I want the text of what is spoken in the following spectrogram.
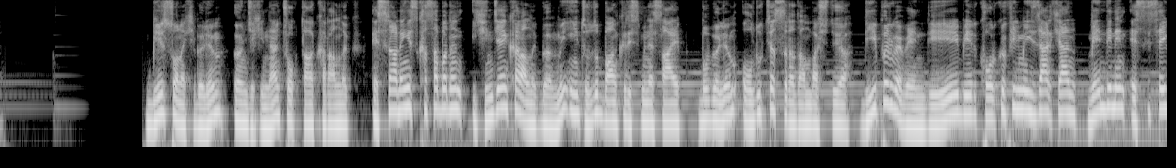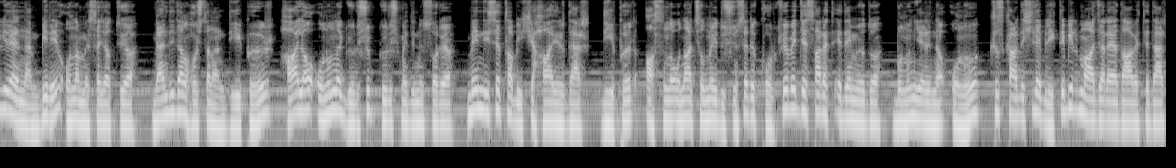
Bir sonraki bölüm öncekinden çok daha karanlık. Esrarengiz kasabanın ikinci en karanlık bölümü Into the Bunker ismine sahip. Bu bölüm oldukça sıradan başlıyor. Deeper ve Wendy bir korku filmi izlerken Wendy'nin eski sevgililerinden biri ona mesaj atıyor. Wendy'den hoşlanan Deeper hala onunla görüşüp görüşmediğini soruyor. Wendy ise tabii ki hayır der. Deeper aslında ona açılmayı düşünse de korkuyor ve cesaret edemiyordu. Bunun yerine onu kız kardeşiyle birlikte bir maceraya davet eder.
